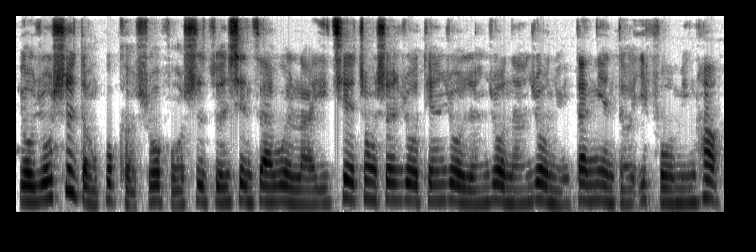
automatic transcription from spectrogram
有如是等不可说佛世尊。现在未来一切众生，若天若人若男若女，但念得一佛名号，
